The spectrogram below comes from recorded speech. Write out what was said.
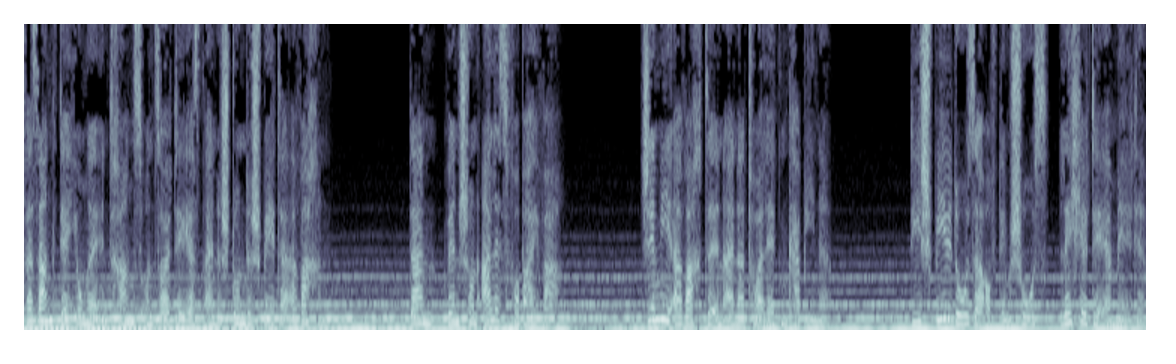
versank der Junge in Trance und sollte erst eine Stunde später erwachen. Dann, wenn schon alles vorbei war. Jimmy erwachte in einer Toilettenkabine. Die Spieldose auf dem Schoß, lächelte er milde.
